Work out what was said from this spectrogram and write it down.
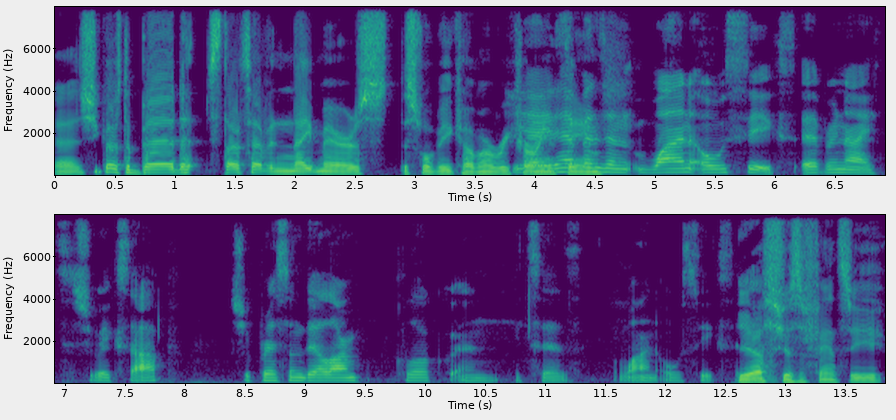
Uh, she goes to bed, starts having nightmares. This will become a recurring Yeah, it theme. happens in 106 every night. She wakes up, she presses on the alarm clock, and it says 106. Yes, she has a fancy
